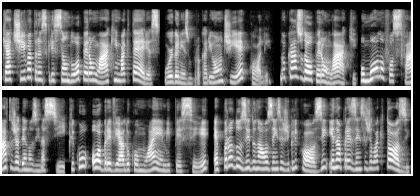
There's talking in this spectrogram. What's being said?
que ativa a transcrição do operon-LAC em bactérias, o organismo procarionte E. coli. No caso da operon-LAC, o monofosfato de adenosina cíclico, ou abreviado como AMPC, é produzido na ausência de glicose e na presença de lactose,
